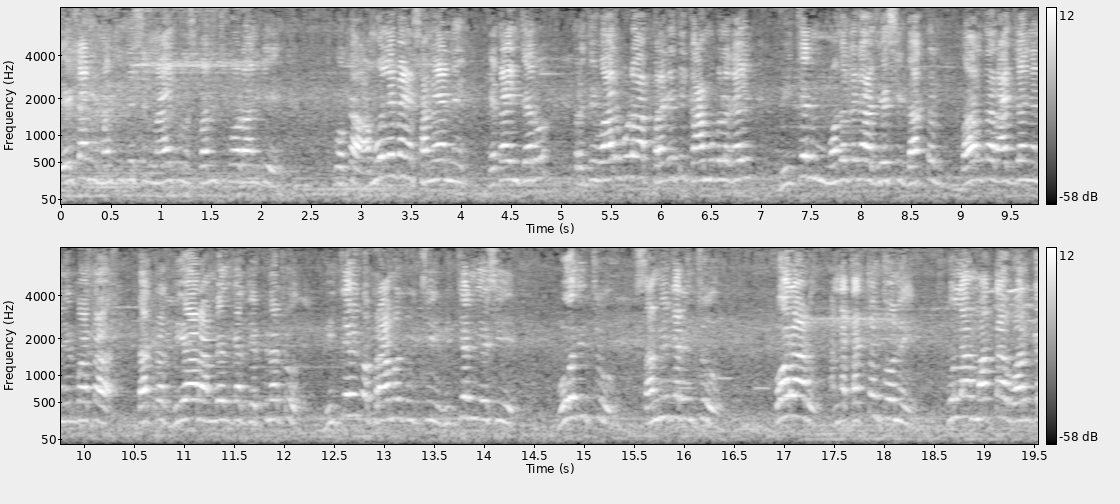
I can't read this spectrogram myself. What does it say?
దేశాన్ని మంచి చేసిన నాయకులను స్మరించుకోవడానికి ఒక అమూల్యమైన సమయాన్ని కేటాయించారు. ప్రతి వారు కూడా ప్రగతి కాముకులకై విద్యను మొదటగా చేసి డాక్టర్ భారత రాజ్యాంగ నిర్మాత డాక్టర్ బిఆర్ అంబేద్కర్ చెప్పినట్టు విద్యకు ప్రాముఖ్యత ఇచ్చి విద్యను చేసి బోధించు సమీకరించు పోరాడు అన్న తత్వంతో కుల మత వర్గ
